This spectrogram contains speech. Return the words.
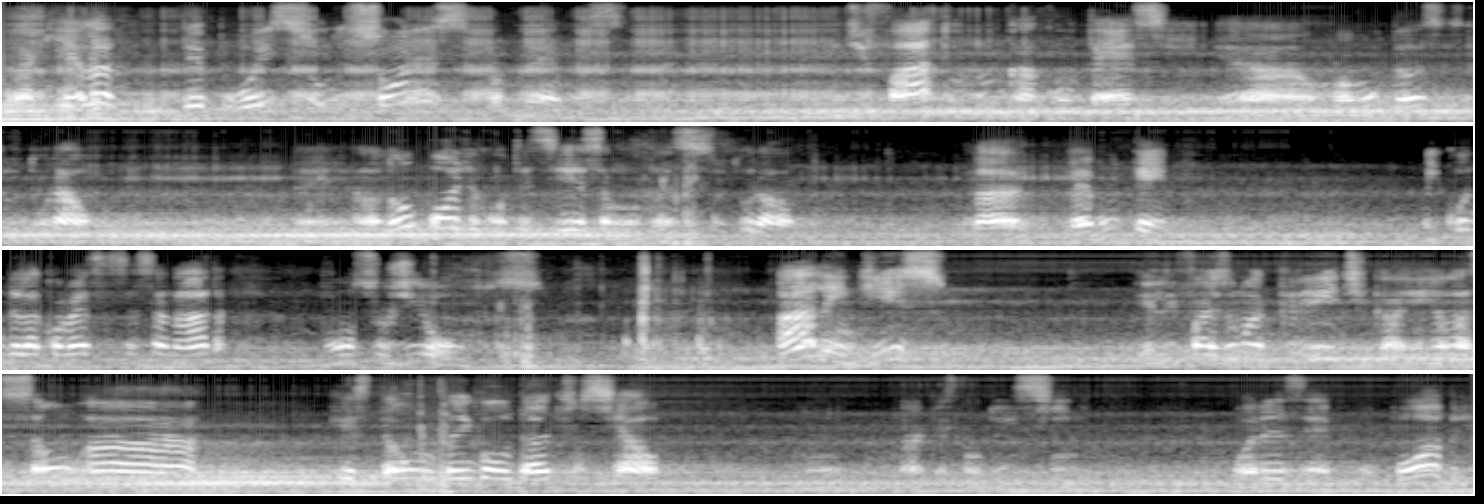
para que ela depois solucione esses problemas. De fato nunca acontece é, uma mudança estrutural. Né? Ela não pode acontecer essa mudança estrutural. Ela leva um tempo. E quando ela começa a ser sanada, vão surgir outros. Além disso, ele faz uma crítica em relação à questão da igualdade social, na questão do ensino. Por exemplo, o pobre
